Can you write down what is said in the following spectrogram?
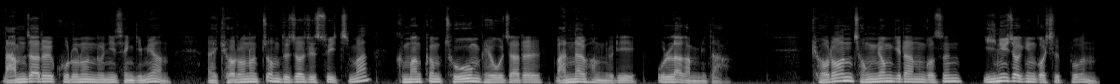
남자를 고르는 눈이 생기면 결혼은 좀 늦어질 수 있지만 그만큼 좋은 배우자를 만날 확률이 올라갑니다. 결혼 정령기라는 것은 인위적인 것일 뿐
